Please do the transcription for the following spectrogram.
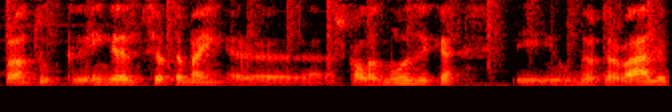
pronto, que engrandeceu também eh, a Escola de Música, e, e o meu trabalho.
